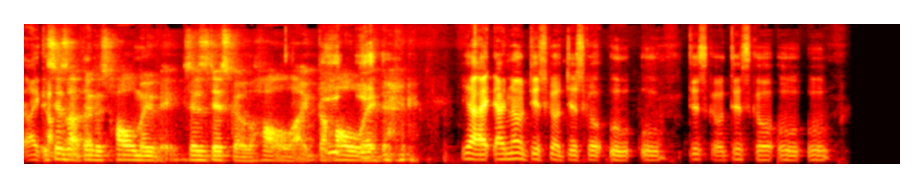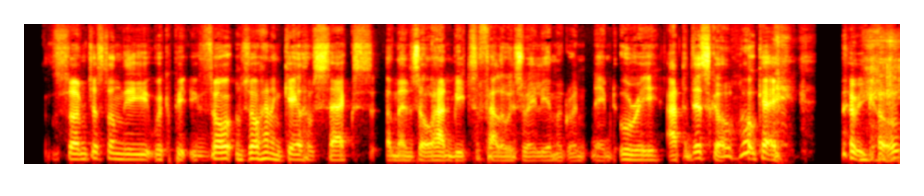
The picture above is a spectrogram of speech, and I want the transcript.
I He says that through this whole movie. He says disco the whole like the whole way through. Yeah, I, I know disco, disco, ooh, ooh, disco, disco, ooh, ooh. So I'm just on the Wikipedia. Zo- Zohan and Gail have sex, and then Zohan meets a fellow Israeli immigrant named Uri at the disco. Okay, there we go.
